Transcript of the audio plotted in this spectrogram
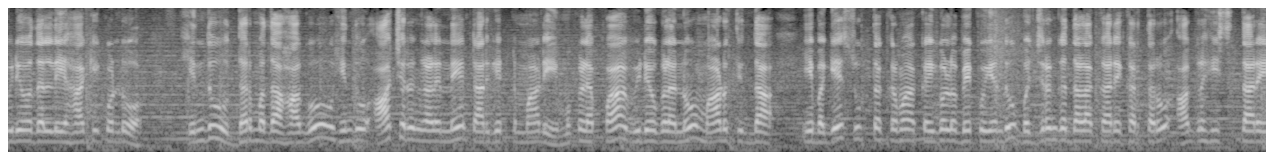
ವಿಡಿಯೋದಲ್ಲಿ ಹಾಕಿಕೊಂಡು ಹಿಂದೂ ಧರ್ಮದ ಹಾಗೂ ಹಿಂದೂ ಆಚರಣೆಗಳನ್ನೇ ಟಾರ್ಗೆಟ್ ಮಾಡಿ ಮುಕುಳಪ್ಪ ವಿಡಿಯೋಗಳನ್ನು ಮಾಡುತ್ತಿದ್ದ ಈ ಬಗ್ಗೆ ಸೂಕ್ತ ಕ್ರಮ ಕೈಗೊಳ್ಳಬೇಕು ಎಂದು ಬಜರಂಗ ದಳ ಕಾರ್ಯಕರ್ತರು ಆಗ್ರಹಿಸಿದ್ದಾರೆ.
